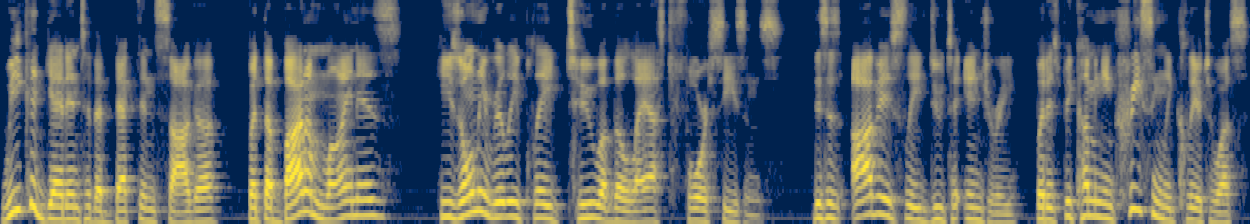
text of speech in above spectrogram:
We could get into the Becton saga, but the bottom line is he's only really played two of the last four seasons. This is obviously due to injury, but it's becoming increasingly clear to us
